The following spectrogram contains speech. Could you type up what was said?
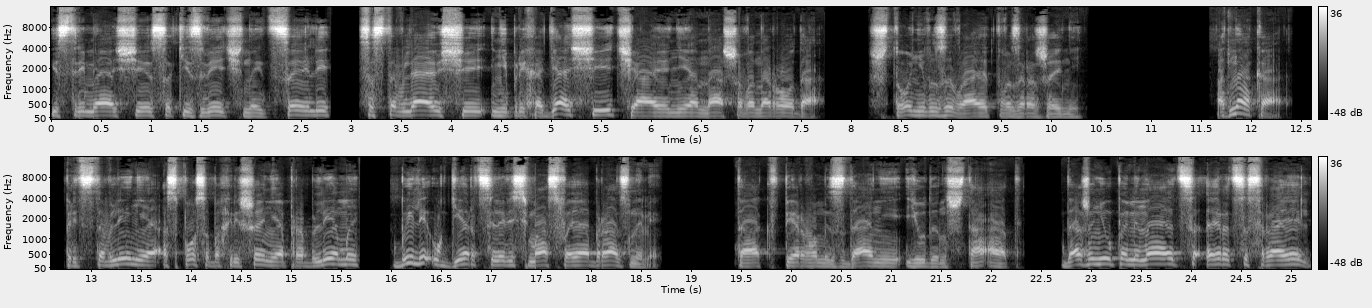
и стремящееся к извечной цели, составляющей неприходящие чаяния нашего народа, что не вызывает возражений. Однако представления о способах решения проблемы были у Герцеля весьма своеобразными. Так, в первом издании «Юденштаат» даже не упоминается Эрец-Исраэль.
